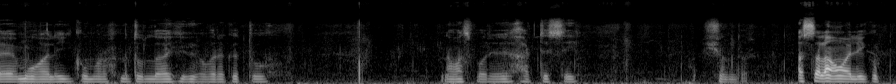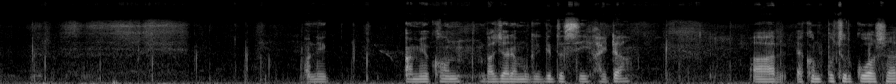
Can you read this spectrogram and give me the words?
আসসালামু আলাইকুম রহমতুল্লাহি ওবরাকাত নামাজ পড়ে হাঁটতেছি। সুন্দর। আসসালামু আলাইকুম। অনেক, আমি এখন বাজারে মুখে গেতেছি হাইটা। আর এখন প্রচুর কুয়াশা।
